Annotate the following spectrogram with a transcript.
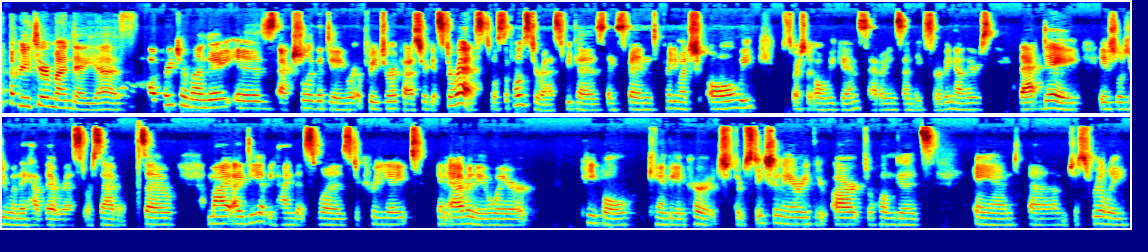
Preacher Monday, yes. A Preacher Monday is actually the day where a preacher or pastor gets to rest, Well, supposed to rest, because they spend pretty much all week, especially all weekend, Saturday and Sunday, serving others. That day is usually when they have their rest or Sabbath. So my idea behind this was to create an avenue where people can be encouraged through stationery, through art, through home goods, and um, just really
